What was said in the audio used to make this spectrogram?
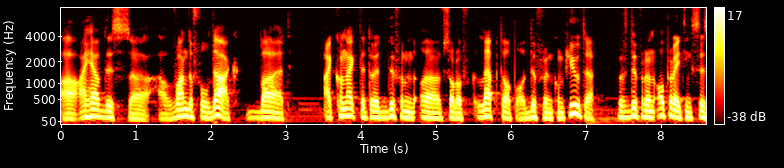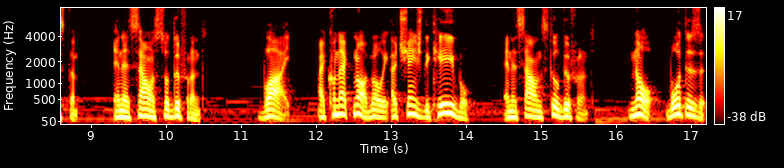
uh, I have this uh, wonderful DAC, but I connect it to a different uh, sort of laptop or different computer with different operating system, and it sounds so different. Why? I connect not, no, I change the cable, and it sounds still different. No, what is it?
